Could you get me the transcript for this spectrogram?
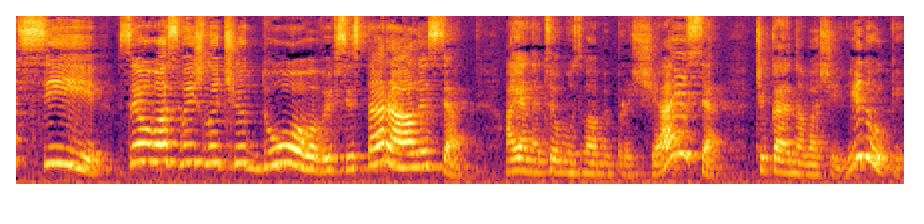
Молодці! Все у вас вийшло чудово, ви всі старалися. А я на цьому з вами прощаюся. Чекаю на ваші відгуки.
